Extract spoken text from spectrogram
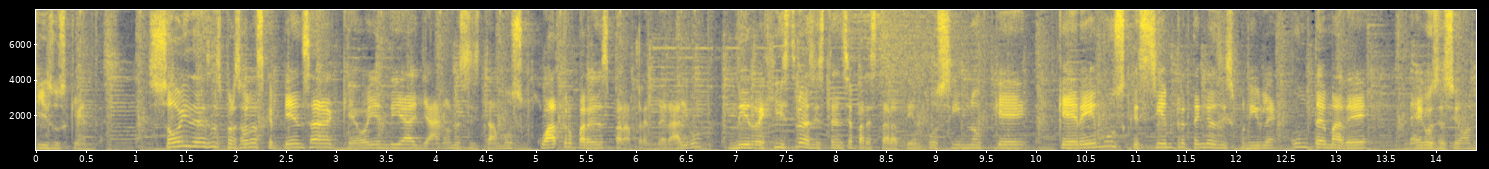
y sus clientes. Soy de esas personas que piensa que hoy en día ya no necesitamos cuatro paredes para aprender algo, ni registro de asistencia para estar a tiempo, sino que queremos que siempre tengas disponible un tema de negociación,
